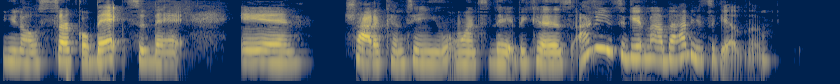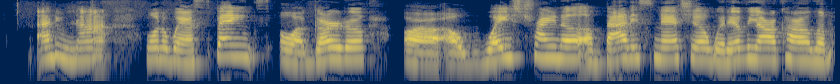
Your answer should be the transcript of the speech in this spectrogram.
you know, circle back to that and try to continue on to that because I need to get my body together. I do not want to wear a Spanx or a girdle or a waist trainer, a body snatcher, whatever y'all call them.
